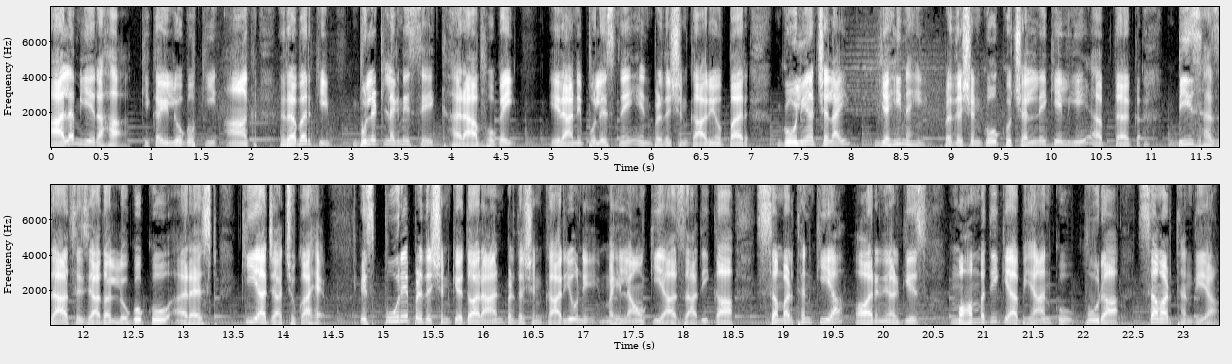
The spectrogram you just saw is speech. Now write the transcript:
आलम ये रहा कि कई लोगों की आँख रबर की बुलेट लगने से खराब हो गई। ईरानी पुलिस ने इन प्रदर्शनकारियों पर गोलियाँ चलाई। यही नहीं, प्रदर्शन को कुचलने के लिए अब तक बीस हज़ार से ज़्यादा लोगों को अरेस्ट किया जा चुका है। इस पूरे प्रदर्शन के दौरान प्रदर्शनकारियों ने महिलाओं की आज़ादी का समर्थन किया और नरगिस मोहम्मदी के अभियान को पूरा समर्थन दिया।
